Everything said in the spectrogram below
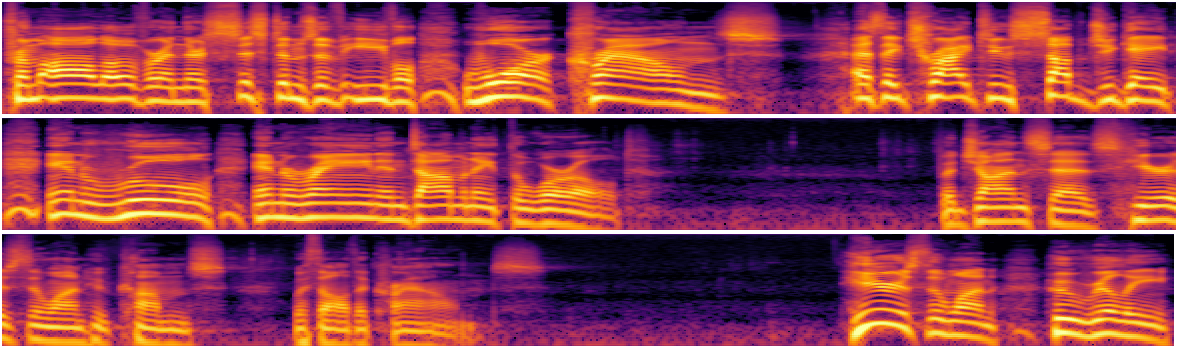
from all over and their systems of evil wore crowns. as they try to subjugate and rule and reign and dominate the world. But John says, Here is the one who comes with all the crowns. Here is the one who really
